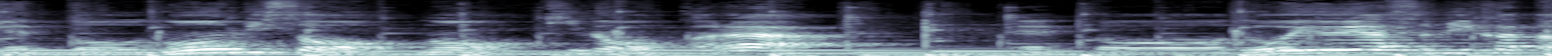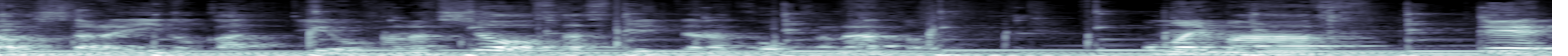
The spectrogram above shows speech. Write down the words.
えっと、脳みその機能から、えっと、どういう休み方をしたらいいのかっていうお話をさせていただこうかなと思います。で、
